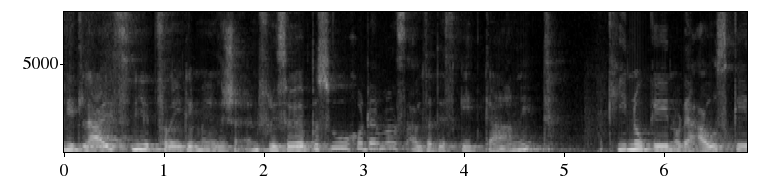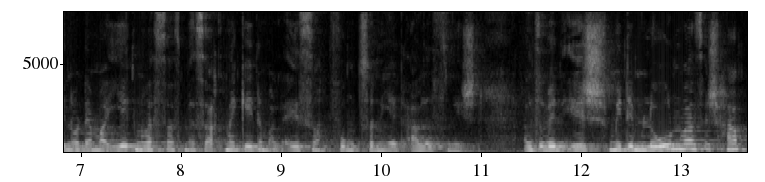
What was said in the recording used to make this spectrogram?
nicht leisten, jetzt regelmäßig einen Friseurbesuch oder was. Also das geht gar nicht. Kino gehen oder ausgehen oder mal irgendwas, dass man sagt, man geht mal essen, funktioniert alles nicht. Also wenn ich mit dem Lohn, was ich habe,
